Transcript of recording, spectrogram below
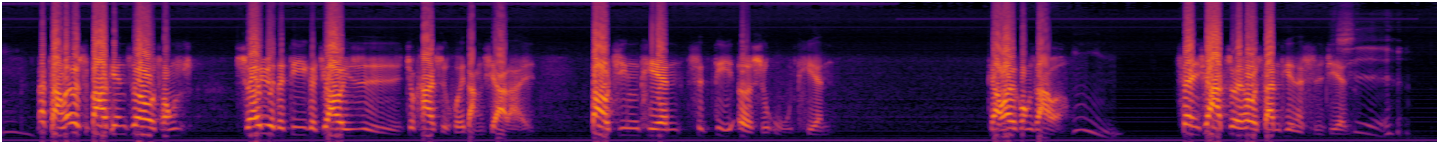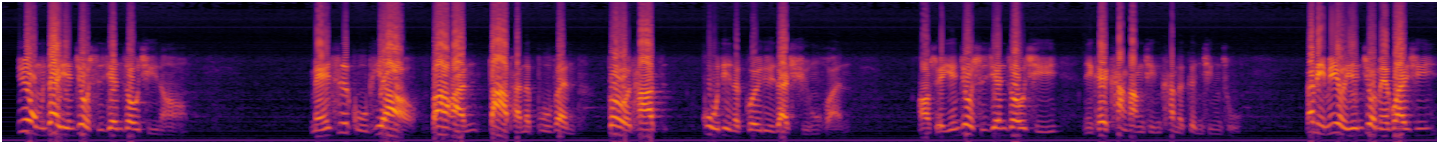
嗯，那涨了二十八天之后，从十二月的第一个交易日就开始回档下来，到今天是第二十五天。调外的空少了，嗯，剩下最后三天的时间，是，因为我们在研究时间周期呢，每一次股票包含大盘的部分都有它固定的规律在循环，啊，所以研究时间周期，你可以看行情看得更清楚。那你没有研究没关系，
